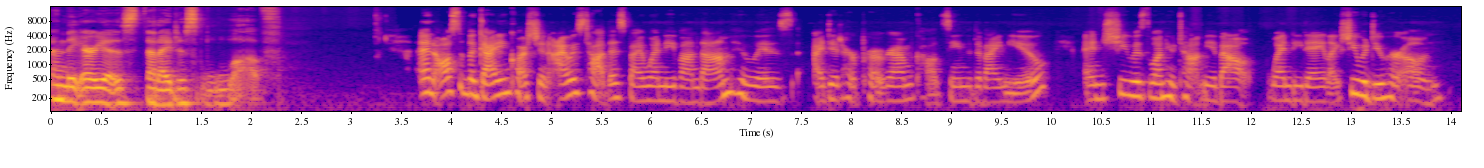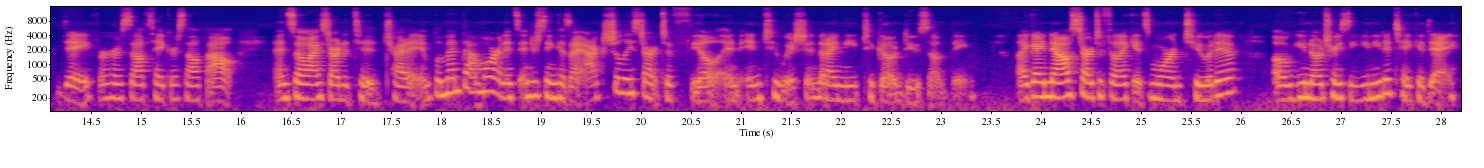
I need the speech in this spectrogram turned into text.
and the areas that I just love. And also the guiding question, I was taught this by Wendy Von Dam, who is, I did her program called Seeing the Divine You. And she was the one who taught me about Wendy Day. Like she would do her own day for herself, take herself out. And so I started to try to implement that more. And it's interesting because I actually start to feel an intuition that I need to go do something. Like I now start to feel like it's more intuitive. Oh, you know, Tracy, you need to take a day.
